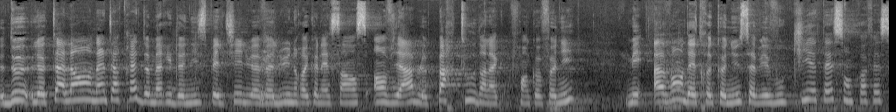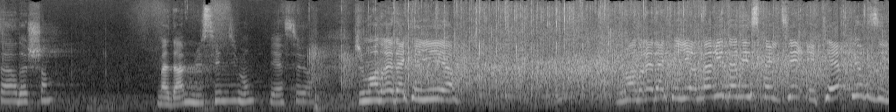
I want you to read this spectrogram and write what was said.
Le, le talent d'interprète de Marie-Denise Pelletier lui a valu une reconnaissance enviable partout dans la francophonie. Mais avant d'être connue, savez-vous qui était son professeur de chant? Madame Lucille Dumont, bien sûr. Je vous demanderai d'accueillir je vous demanderai d'accueillir Marie-Denise Pelletier et Pierre Curzi.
